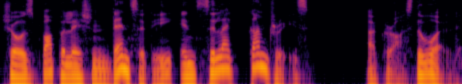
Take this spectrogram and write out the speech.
shows population density in select countries across the world.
